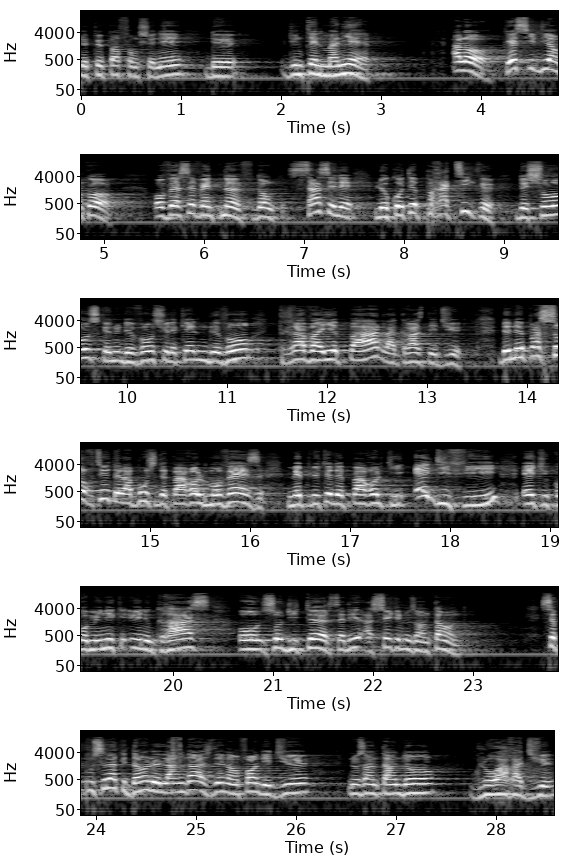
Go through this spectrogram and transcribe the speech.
ne peut pas fonctionner d'une telle manière. Alors, qu'est-ce qu'il dit encore? Au verset 29. Donc ça, c'est le, côté pratique des choses que nous devons, sur lesquelles nous devons travailler par la grâce de Dieu. De ne pas sortir de la bouche de paroles mauvaises, mais plutôt des paroles qui édifient et qui communiquent une grâce aux auditeurs, c'est-à-dire à ceux qui nous entendent. C'est pour cela que dans le langage d'un enfant de Dieu, nous entendons gloire à Dieu,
